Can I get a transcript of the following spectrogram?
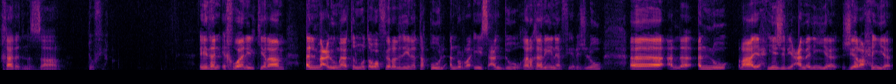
خالد نزار توفيق. إذا إخواني الكرام المعلومات المتوفرة لدينا تقول أن الرئيس عنده غرغرينة في رجله آه، أنه رايح يجري عملية جراحية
